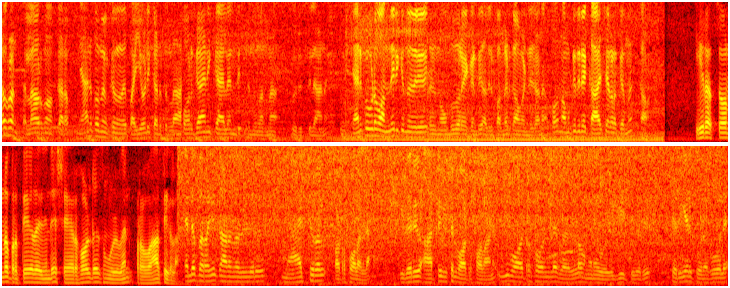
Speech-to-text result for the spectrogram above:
ഹലോ ഫ്രണ്ട്സ് എല്ലാവർക്കും നമസ്കാരം. ഞാനിപ്പോൾ നിൽക്കുന്നത് പയ്യോളിക്കടുത്തുള്ള ഓർഗാനിക് ആലൻഡ് എന്ന് പറഞ്ഞ തുരുത്തിലാണ് ഞാനിപ്പോൾ ഇവിടെ വന്നിരിക്കുന്നത് ഒരു നോമ്പ് തുറയൊക്കെ ഉണ്ട് അതിൽ പങ്കെടുക്കാൻ വേണ്ടിയിട്ടാണ്. അപ്പോൾ നമുക്കിതിന്റെ കാഴ്ചകളൊക്കെ ഒന്ന് കാണാം. ഈ റെസ്റ്റോറന്റ് പ്രത്യേകത ഇതിന്റെ ഷെയർ ഹോൾഡേഴ്സ് മുഴുവൻ പ്രവാസികളാണ്. എന്റെ പിറകിൽ കാണുന്നത് ഇതൊരു നാച്ചുറൽ വാട്ടർഫോൾ അല്ല. ഇതൊരു ആർട്ടിഫിഷ്യൽ വാട്ടർഫോളാണ് ഈ വാട്ടർഫോളിലെ വെള്ളം ഇങ്ങനെ ഒഴുകിയിട്ട് ഒരു ചെറിയൊരു പുഴ പോലെ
